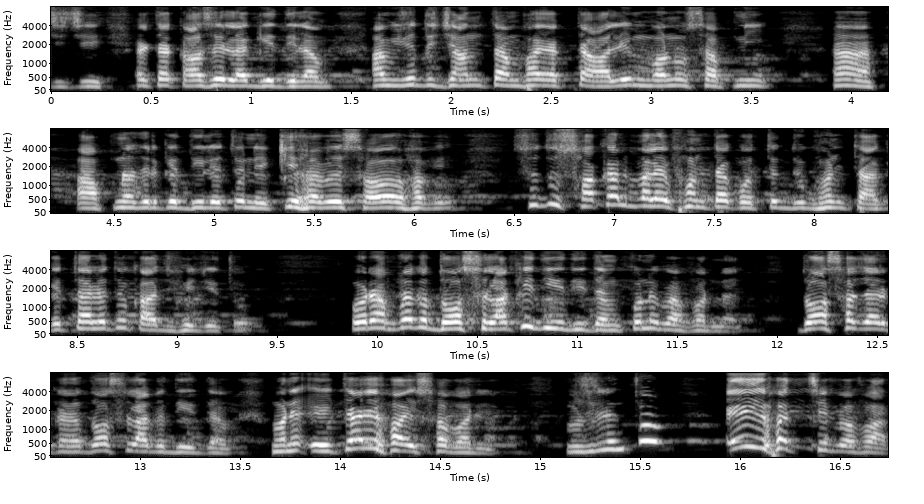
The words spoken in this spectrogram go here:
ছি ছি একটা কাজে লাগিয়ে দিলাম। আমি যদি জানতাম ভাই একটা আলিম মানুষ আপনি হ্যাঁ আপনাদেরকে দিলে তো নেকি হবে স্বভাব হবে। শুধু সকালবেলায় ফোনটা করতে দু ঘণ্টা আগে, তাহলে তো কাজ হয়ে যেত। ওরা আপনাকে দশ লাখই দিয়ে দিতাম, কোনো ব্যাপার নাই। দশ হাজার কেন? দশ লাখ দিয়ে দিতাম। মানে এটাই হয় সবারই। বুঝলেন তো? এই হচ্ছে ব্যাপার।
